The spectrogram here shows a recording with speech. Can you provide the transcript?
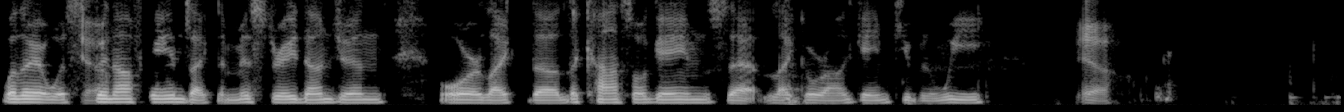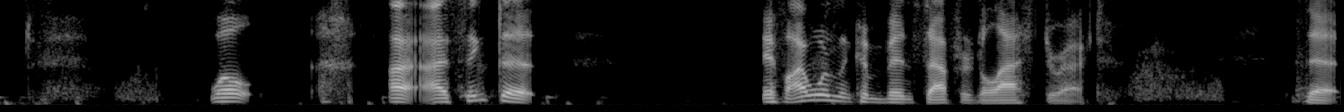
whether it was Yeah. spin-off games like the Mystery Dungeon or like the the console games that like were on GameCube and Wii. Yeah. Well, I I think that if I wasn't convinced after the last direct that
